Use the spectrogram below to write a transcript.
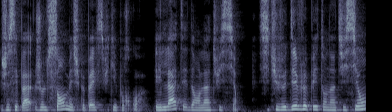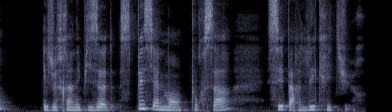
je sais pas, je le sens, mais je peux pas expliquer pourquoi. Et là, t'es dans l'intuition. Si tu veux développer ton intuition, et je ferai un épisode spécialement pour ça, c'est par l'écriture.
